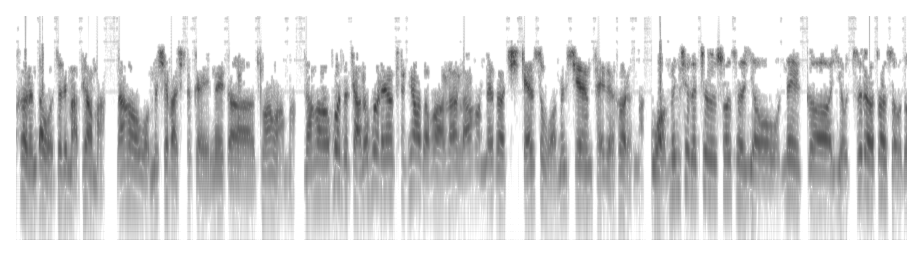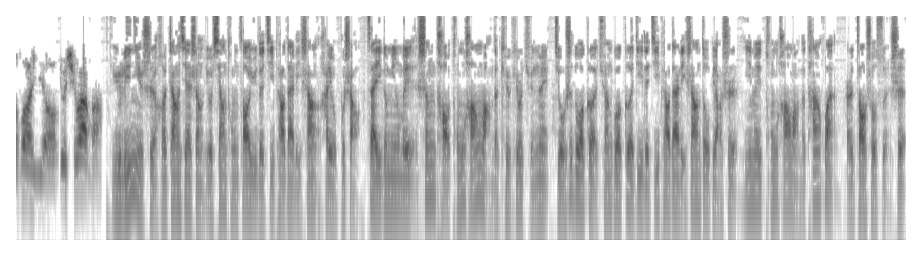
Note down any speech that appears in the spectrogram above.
客人到我这里买票嘛，然后我们先把钱给那个同行网嘛，然后或者假如客人要退票的话，然然后那个钱是我们先赔给客人嘛。我们现在就是说是有那个有资料到手的话，有六七万吧。与林女士和张先生有相同遭遇的机票代理商还有不少，在一个名为“声讨同行网”的 QQ 群内，九十多个全国各地的机票代理商都表示，因为同行网的瘫痪而遭受损失，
